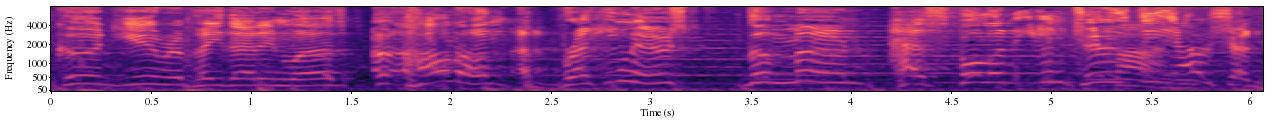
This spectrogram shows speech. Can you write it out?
Could you repeat that in words? Uh, hold on, uh, breaking news. The moon has fallen into the ocean.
